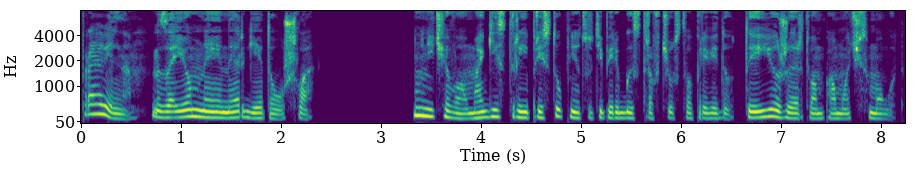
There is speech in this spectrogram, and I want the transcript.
Правильно, заемная энергия это ушла. Ну ничего, магистры и преступницу теперь быстро в чувство приведут, и ее жертвам помочь смогут.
